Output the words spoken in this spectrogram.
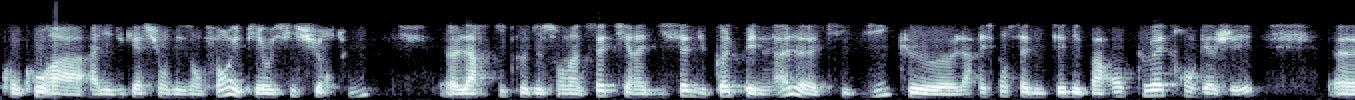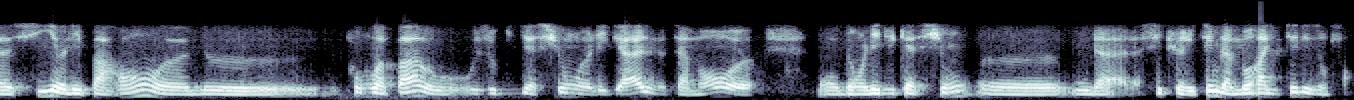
concourent à, à l'éducation des enfants et puis il y a aussi surtout euh, l'article 227-17 du Code pénal euh, qui dit que euh, la responsabilité des parents peut être engagée si les parents ne pourvoient pas aux, obligations légales, notamment dans l'éducation ou la sécurité ou la moralité des enfants.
